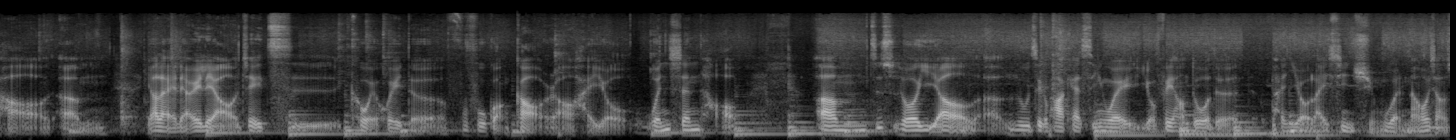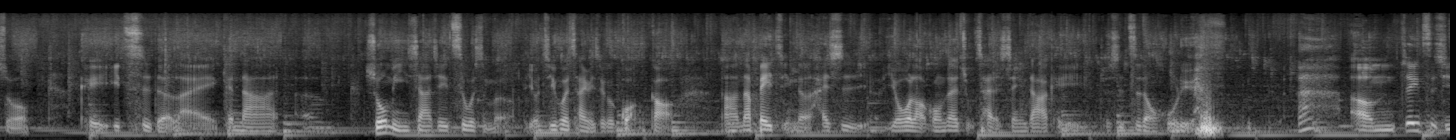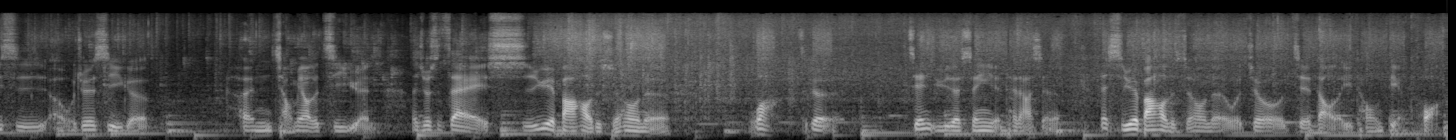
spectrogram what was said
好，嗯，要来聊一聊这次客委会的夫妇广告，然后还有纹身豪。嗯，之所以要呃录这个 podcast，因为有非常多的朋友来信询问，然后我想说可以一次的来跟大家呃说明一下这一次为什么有机会参与这个广告啊。那背景呢，还是有我老公在煮菜的声音，大家可以就是自动忽略。嗯，这一次其实呃，我觉得是一个很巧妙的机缘，那就是在十月八号的时候呢，哇，这个煎鱼的声音也太大声了。在十月八号的时候呢，我就接到了一通电话，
